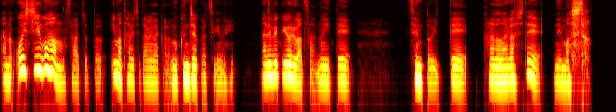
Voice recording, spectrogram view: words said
あの美味しいご飯もさちょっと今食べちゃダメだからむくんじゃうから次の日。なるべく夜はさ抜いて銭湯行って体流して寝ました。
